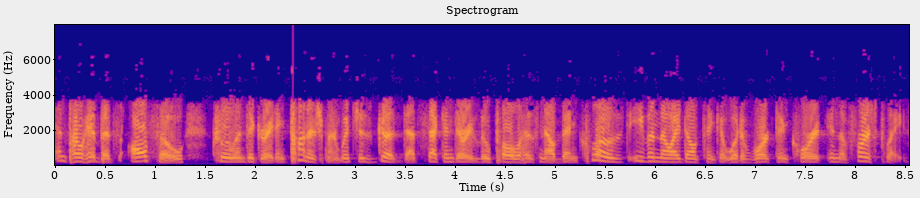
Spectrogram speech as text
and prohibits also cruel and degrading punishment, which is good. That secondary loophole has now been closed, even though I don't think it would have worked in court in the first place.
